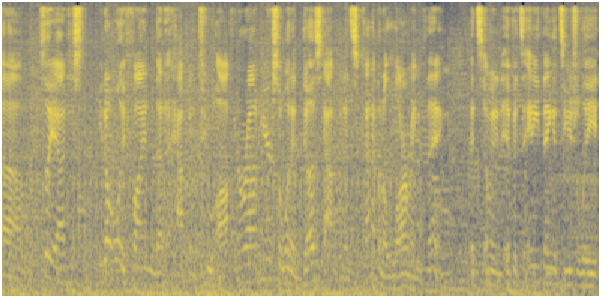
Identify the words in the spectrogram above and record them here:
um, so yeah, just you don't really find that it happen too often around here. So when it does happen, it's kind of an alarming thing. It's I mean, if it's anything, it's usually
